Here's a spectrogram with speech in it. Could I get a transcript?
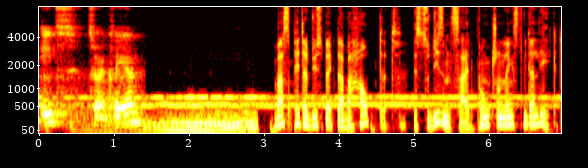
AIDS zu erklären. Was Peter Duisbeck da behauptet, ist zu diesem Zeitpunkt schon längst widerlegt.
